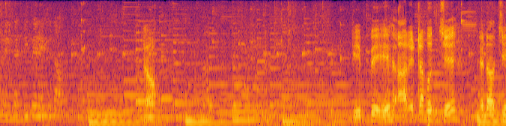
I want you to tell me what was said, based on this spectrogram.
ফ্রিজে ডিপে রেখে দাও। যাও। ডিপে, আর এটা হচ্ছে এটা হচ্ছে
